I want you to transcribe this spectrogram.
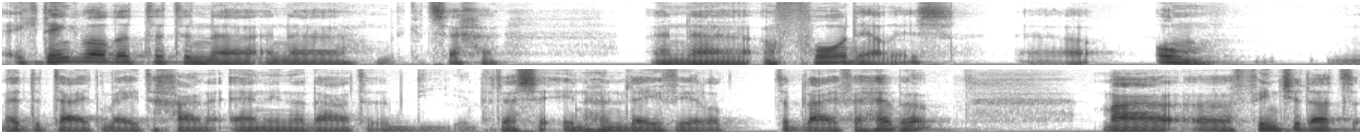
ik denk wel dat het een, een hoe moet ik het zeggen, een, een voordeel is om met de tijd mee te gaan en inderdaad die interesse in hun leefwereld te blijven hebben. Maar vind je dat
